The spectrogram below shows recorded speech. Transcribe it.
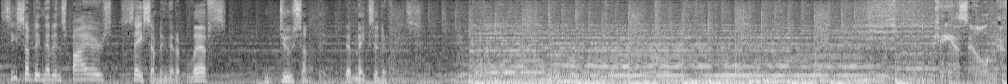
see something that inspires, say something that uplifts, and do something that makes a difference. KSL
